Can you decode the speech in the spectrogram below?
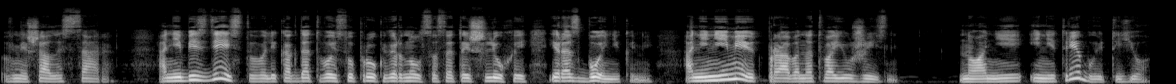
вмешалась Сара. Они бездействовали, когда твой супруг вернулся с этой шлюхой и разбойниками. Они не имеют права на твою жизнь. Но они и не требуют ее.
